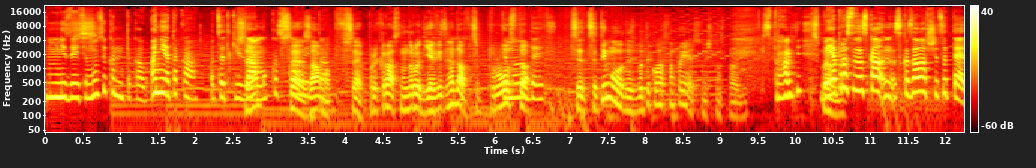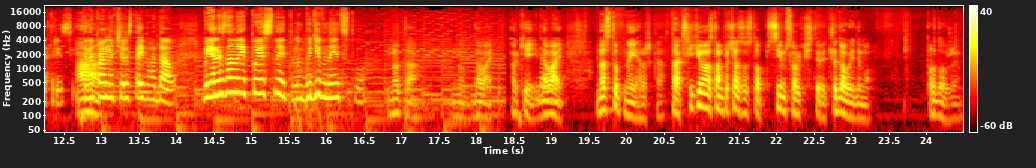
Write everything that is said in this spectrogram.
Ну, мені здається, музика не така. А, ні, така. Оце такий замок казковий. Все, замок, все, прекрасно, народ, я відгадав. Це Так. Ти просто. молодець. Це, це ти молодець, бо ти класно пояснюєш насправді. Справді? Бо я просто сказала, що це Тетріс. І Ага. ти, напевно, через те й вгадав. Бо я не знала, як пояснити. Ну, будівництво. Ну так. Ну, давай. Окей, давай. Давай. Наступна іграшка. Так, скільки у нас там по часу? Стоп. 7.44. Чудово йдемо. Продовжуємо.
